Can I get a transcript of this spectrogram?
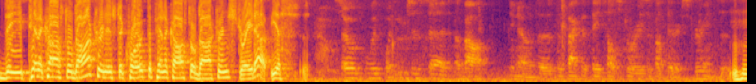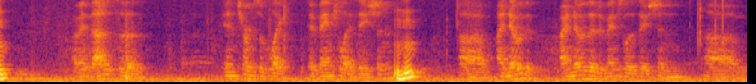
the Pentecostal doctrine is to quote the Pentecostal doctrine straight up. Yes. So, with what you just said about, you know, the, the fact that they tell stories about their experiences, Mhm. I mean, that is a, in terms of like evangelization, Mhm. um, I know that, I know that evangelization um,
